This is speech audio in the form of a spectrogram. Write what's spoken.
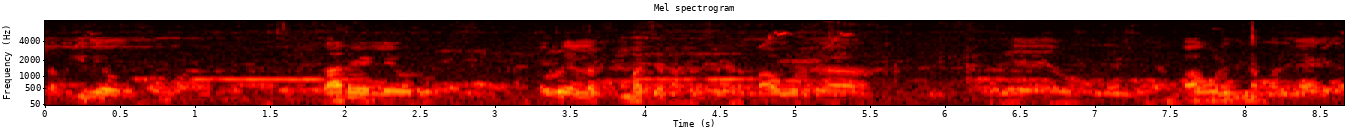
ಮಧುಗಿರಿಯವರು ಕಾರೆಹಳ್ಳಿಯವರು ಅವರು ಎಲ್ಲ ತುಂಬ ಜನ ಬಂದಿದ್ದಾರೆ. ಅದೇ ಪಾವಗಡದಿಂದ ಮದುವೆ ಆಗಿದೆ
